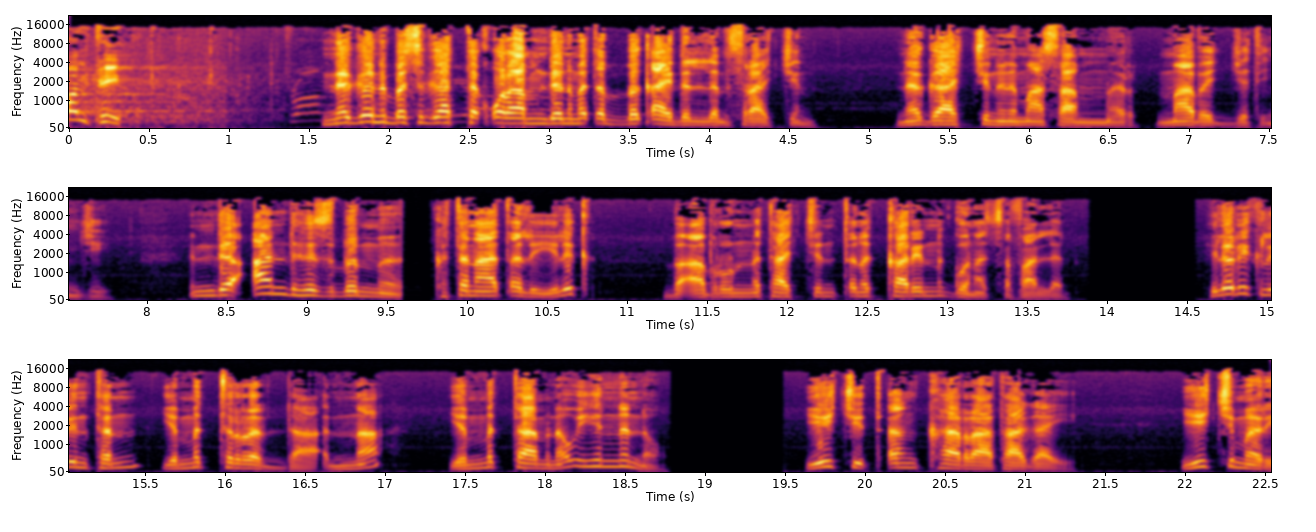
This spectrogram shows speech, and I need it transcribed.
one people. ነገን በስጋት ተቆራምደን መጠበቅ አይደለም ሥራችን፣ ነጋችንን ማሳመር ማበጀት እንጂ። እንደ አንድ ሕዝብም ከተናጠል ይልቅ በአብሮነታችን ጥንካሬ እንጎናጸፋለን። ሂለሪ ክሊንተን የምትረዳ እና የምታምነው ይህንን ነው። ይህች ጠንካራ ታጋይ፣ ይህች መሪ፣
